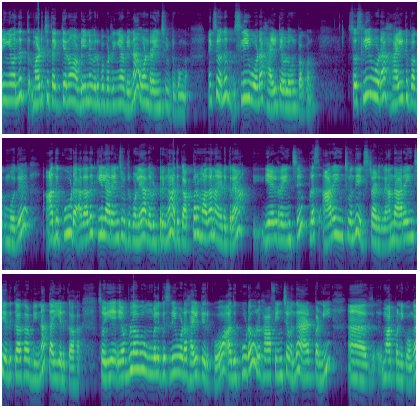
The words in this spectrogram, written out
நீங்கள் வந்து மடித்து தைக்கணும் அப்படின்னு விருப்பப்படுறீங்க அப்படின்னா ஒன்றரை இன்ச் விட்டுக்கோங்க. நெக்ஸ்ட் வந்து ஸ்லீவோட ஹைட் எவ்வளோன்னு பார்க்கணும். ஸோ ஸ்லீவோட ஹைட்டு பார்க்கும்போது அது கூட அதாவது கீழே அரை இன்ச்சு விட்டுருக்கோம் இல்லையா அதை விட்டுருங்க. அதுக்கப்புறமா தான் நான் எடுக்கிறேன். ஏழரை இன்ச்சு ப்ளஸ் அரை இன்ச்சு வந்து எக்ஸ்ட்ரா எடுக்கிறேன். அந்த அரை இன்ச்சு எதுக்காக அப்படின்னா தையலுக்காக. ஸோ எ எவ்வளவு உங்களுக்கு ஸ்லீவோட ஹைட் இருக்கோ அது கூட ஒரு ஹாஃப் இன்ச்சை வந்து ஆட் பண்ணி மார்க் பண்ணிக்கோங்க.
